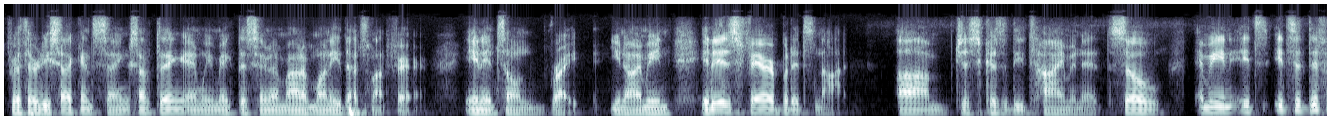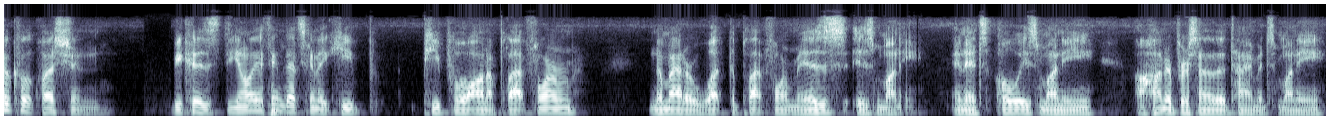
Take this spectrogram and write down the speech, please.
for 30 seconds saying something and we make the same amount of money, that's not fair in its own right. You know, I mean, it is fair, but it's not um, just because of the time in it. So, I mean, it's it's a difficult question because the only thing that's going to keep people on a platform, no matter what the platform is, is money, and it's always money. 100% of the time, it's money.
